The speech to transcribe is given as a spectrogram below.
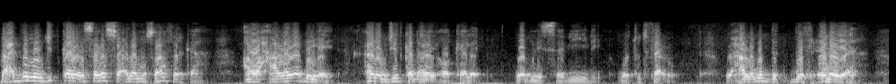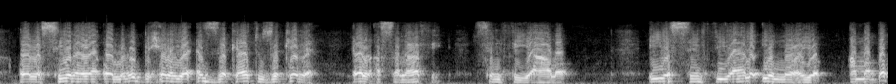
bacdama jidka la isaga socda musaafirka a waxaa laga dhigay canug jidka dhalay oo kale wabni sabiili wa tudfacu. Waxaa lagu dafcinayaa oo la siinayaa oo lagu bixinayaa azakaatu zakada el asnaafi sinfiyaalo. Iyo sinfiyaalo iyo noocyo ama dad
